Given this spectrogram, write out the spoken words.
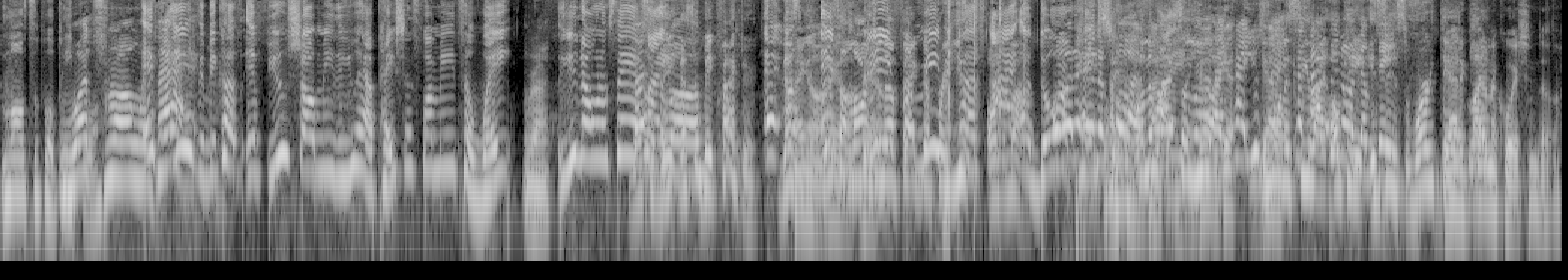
multiple people? What's wrong with that? It's easy because if you show me that you have patience patience for me to wait. Right. You know what I'm saying? That's, like, a, big, that's a big factor. It, that's, hang on, it's hang a large enough factor for, for you on the I adore on patience. The on the mic, so you like, like you, you want to see like, okay, is dates. this worth it? Got a counter question though.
